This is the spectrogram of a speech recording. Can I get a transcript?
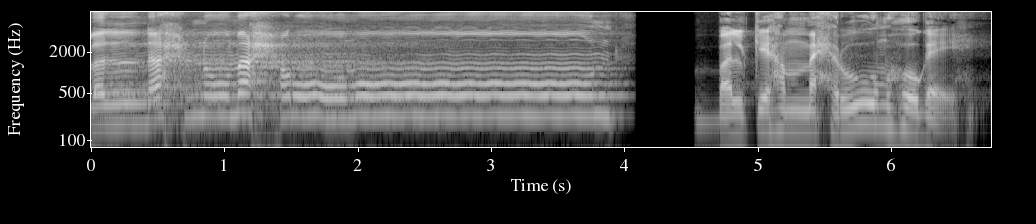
بل نحن محرومون۔ بلکہ ہم محروم ہو گئے ہیں۔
